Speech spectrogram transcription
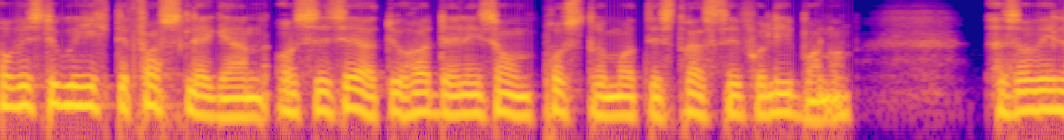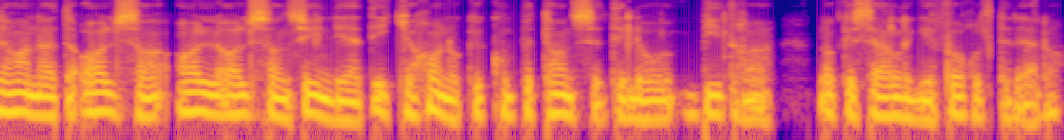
Og hvis du gikk til fastlegen og ser at du hadde liksom posttraumatisk stress fra Libanon, så ville han etter all, all, all, sannsynlighet ikke ha noe kompetanse til å bidra noe særlig i forhold til det. da.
